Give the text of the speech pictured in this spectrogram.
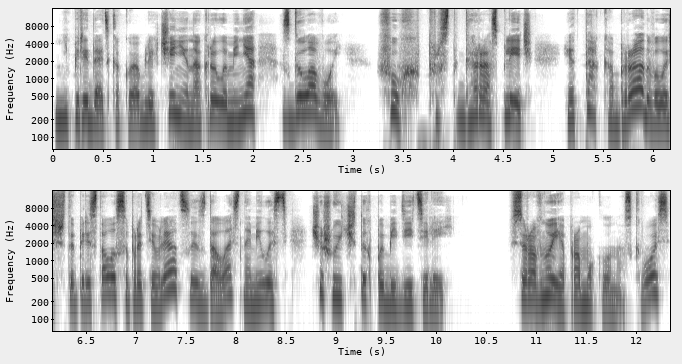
Не передать, какое облегчение накрыло меня с головой. Фух, просто гора с плеч. Я так обрадовалась, что перестала сопротивляться и сдалась на милость чешуйчатых победителей. Все равно я промокла насквозь,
